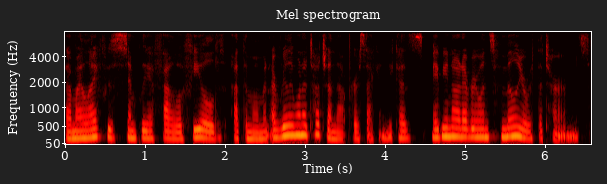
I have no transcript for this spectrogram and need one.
that my life was simply a fallow field at the moment, I really want to touch on that for a second because maybe not everyone's familiar with the terms.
